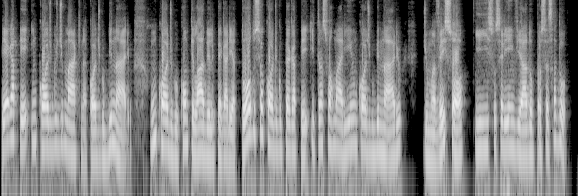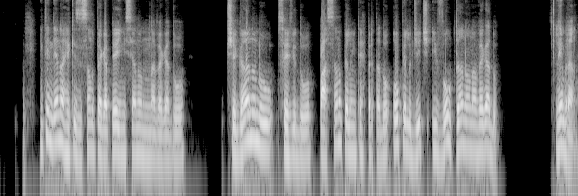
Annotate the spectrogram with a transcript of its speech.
PHP em código de máquina, código binário. Um código compilado, ele pegaria todo o seu código PHP e transformaria em um código binário de uma vez só, e isso seria enviado ao processador. Entendendo a requisição do PHP, iniciando no navegador, chegando no servidor, passando pelo interpretador ou pelo DIT e voltando ao navegador. Lembrando,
